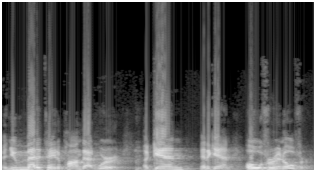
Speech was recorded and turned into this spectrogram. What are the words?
and you meditate upon that word again and again, over and over,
